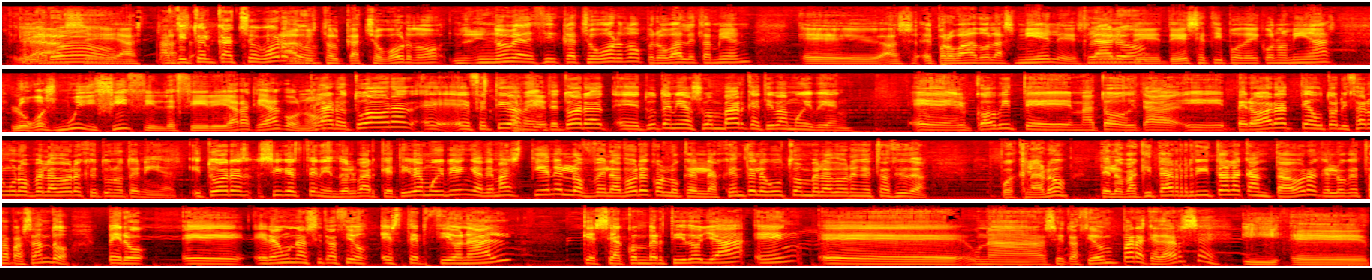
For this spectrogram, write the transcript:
Claro, las, has visto el cacho gordo. Has visto el cacho gordo. No voy a decir cacho gordo, pero vale también. eh, has he probado las mieles de- Claro. de, de ese tipo de economías. Luego es muy difícil decir, ¿y ahora qué hago, no? Claro, tú ahora, eh, efectivamente, Porque- tú ahora eh, tú tenías un bar que te iba muy bien. El COVID te mató y tal, y- pero ahora te autorizaron unos veladores que tú no tenías. Y tú ahora sigues teniendo el bar que te iba muy bien y además tienes los veladores con lo que a la gente le gusta un velador en esta ciudad. Pues claro, te lo va a quitar Rita la cantadora, que es lo que está pasando. Pero eh, era una situación excepcional que se ha convertido ya en eh, una situación para quedarse. Y eh,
